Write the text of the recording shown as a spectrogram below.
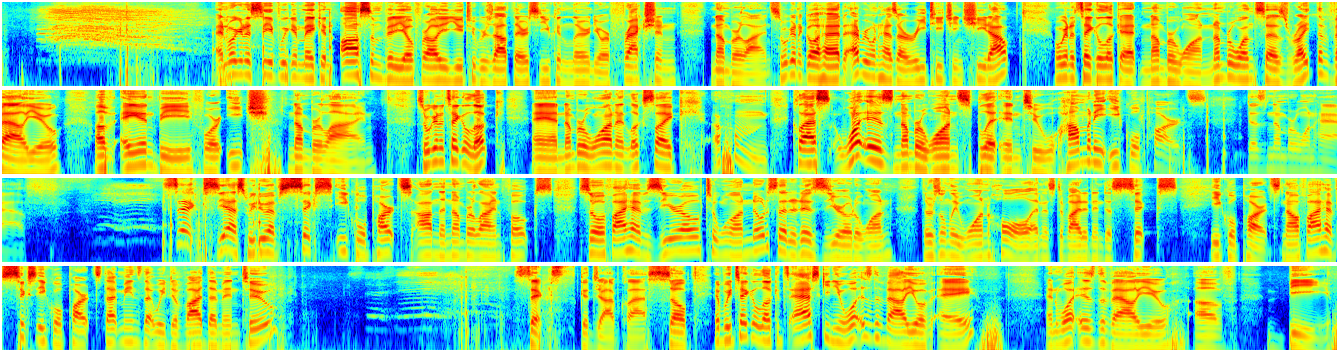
And we're going to see if we can make an awesome video for all you YouTubers out there so you can learn your fraction number line. So we're going to go ahead, everyone has our reteaching sheet out. We're going to take a look at number one. Number one says write the value of A and B for each number line. So we're going to take a look, and number one, it looks like, um, class, what is number one split into? How many equal parts does number one have? Six. Yes, we do have six equal parts on the number line, folks. So if I have 0 to 1, notice that it is 0 to 1. There's only one whole, and it's divided into six equal parts. Now, if I have six equal parts, that means that we divide them into... Six. Good job, class. So if we take a look, it's asking you what is the value of A and what is the value of B.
